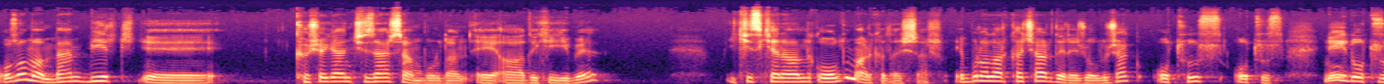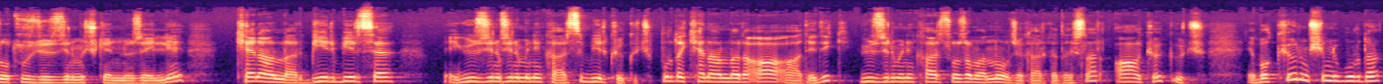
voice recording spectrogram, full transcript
O zaman ben bir e, köşegen çizersem buradan EA'daki gibi ikiz kenarlık oldu mu arkadaşlar? E buralar kaçar derece olacak? 30 30. Neydi 30 30 120 üçgenin özelliği? Kenarlar 1 1 ise 120'nin e, karşısı 1 kök 3. Burada kenarları a a dedik. 120'nin karşısı o zaman ne olacak arkadaşlar? a kök 3. E bakıyorum şimdi burada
